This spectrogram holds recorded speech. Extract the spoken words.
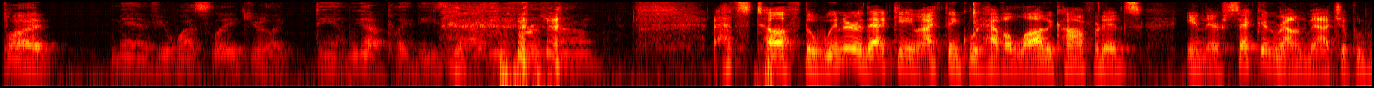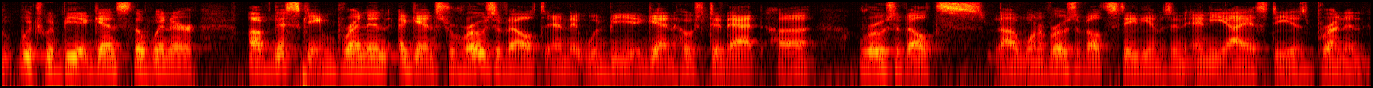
but man, if you're Westlake, you're like, damn, we got to play these guys in the first round. That's tough. The winner of that game, I think, would have a lot of confidence in their second round matchup, which would be against the winner of this game, Brennan against Roosevelt, and it would be again hosted at uh, Roosevelt's uh, one of Roosevelt's stadiums in NEISD. As Brennan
